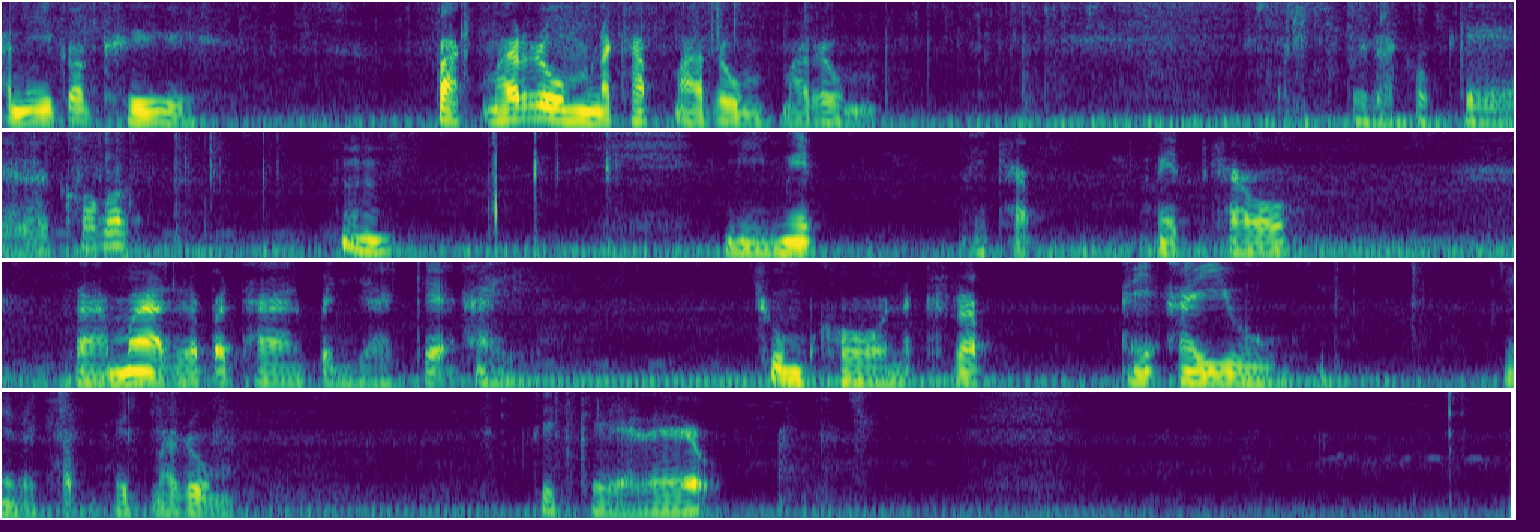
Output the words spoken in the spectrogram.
อันนี้ก็คือ ฝักมะรุมนะครับมะรุมมะรุมเวลาเขาแก่แล้วเขาก็มมีเม็ดนี่ครับ เม็ดเขาสามารถรับประทานเป็นยาแก้ไอ ชุ่มคอนะครับ ไอไออยู่ นี่แหละครับ เม็ดมะรุม ที่แก่แล้ว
